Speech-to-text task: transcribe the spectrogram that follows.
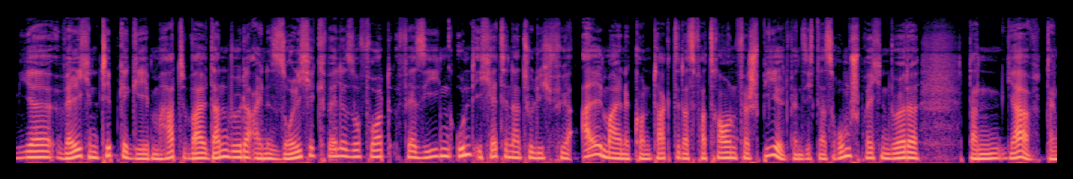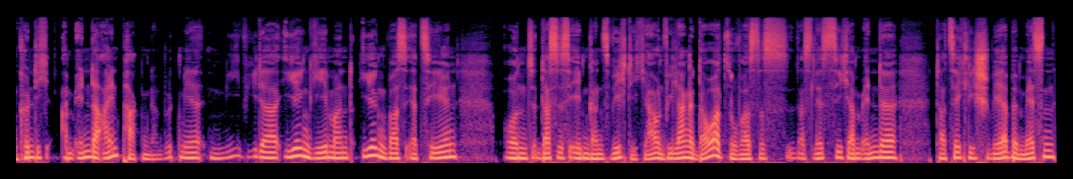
mir welchen Tipp gegeben hat, weil dann würde eine solche Quelle sofort versiegen und ich hätte natürlich für all meine Kontakte das Vertrauen verspielt. Wenn sich das rumsprechen würde, dann ja, dann könnte ich am Ende einpacken. Dann wird mir nie wieder irgendjemand irgendwas erzählen und das ist eben ganz wichtig. Ja, und wie lange dauert sowas? Das, das lässt sich am Ende tatsächlich schwer bemessen.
